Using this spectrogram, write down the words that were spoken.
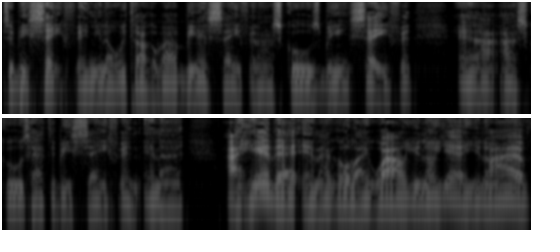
to be safe. And you know, we talk about being safe and our schools being safe, and and our, our schools have to be safe. And and I I hear that and I go like, wow, you know, yeah, you know, I have,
